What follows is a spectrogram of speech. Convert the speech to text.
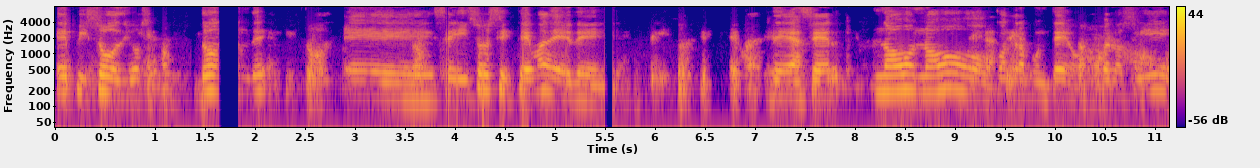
episodios donde eh, se hizo el sistema de, de, hacer no no contrapunteo, pero sí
